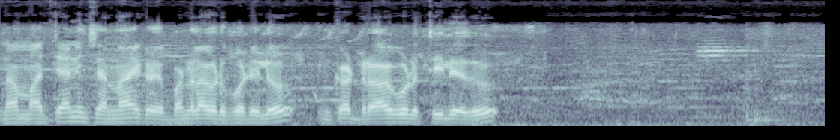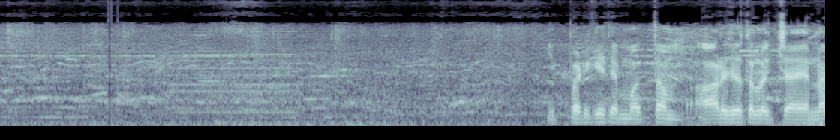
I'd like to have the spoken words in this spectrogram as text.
నా మధ్యాహ్నం నుంచి అన్న ఇక్కడ బండలాగుడు పోటీలు. ఇంకా డ్రా కూడా తీయలేదు. ఇప్పటికైతే మొత్తం ఆరు జతలు వచ్చాయన్న.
